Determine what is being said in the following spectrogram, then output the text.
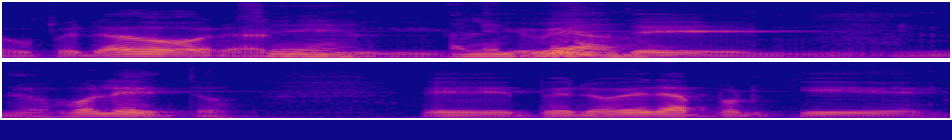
operador, al, que vende los boletos. pero era porque,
